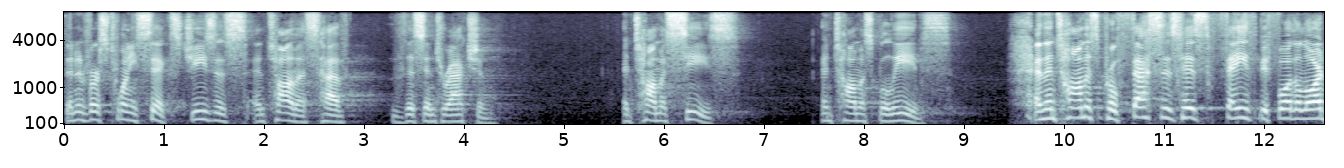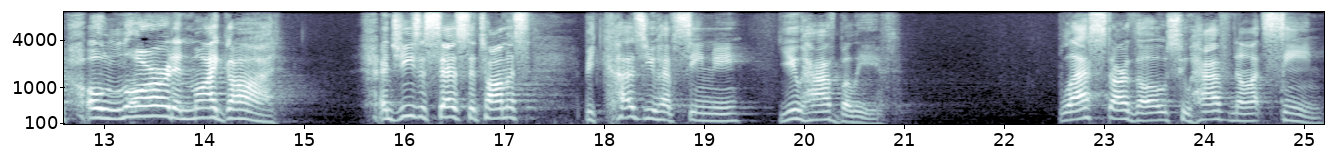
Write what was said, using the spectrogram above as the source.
Then in verse 26, Jesus and Thomas have this interaction. And Thomas sees, and Thomas believes. And then Thomas professes his faith before the Lord, O Lord and my God. And Jesus says to Thomas, Because you have seen me, you have believed. Blessed are those who have not seen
